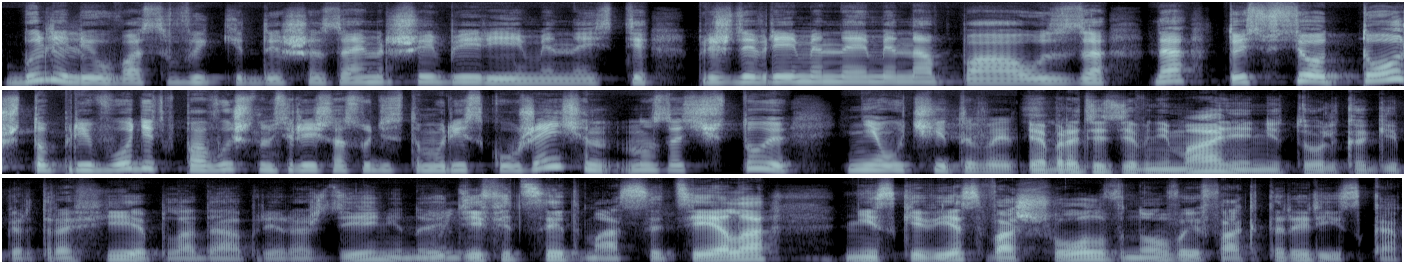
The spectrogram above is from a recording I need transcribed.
были ли у вас выкидыши, замершие беременности, преждевременная менопауза, да, то есть все то, что приводит к повышенному сердечно-сосудистому риску у женщин, но зачастую не учитывается. И обратите внимание, не только гипертрофия плода при рождении, но и дефицит массы тела, низкий вес вошел в новые факторы риска.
